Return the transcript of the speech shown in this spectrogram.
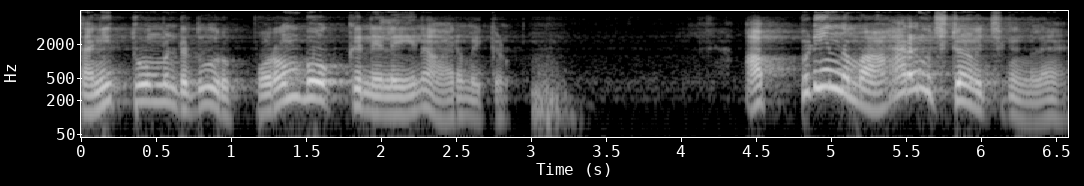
தனித்துவம்ன்றது ஒரு புறம்போக்கு நிலைன்னு ஆரம்பிக்கணும். அப்படின்னு நம்ம ஆரம்பிச்சிட்டோம்னு வச்சுக்கோங்களேன்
